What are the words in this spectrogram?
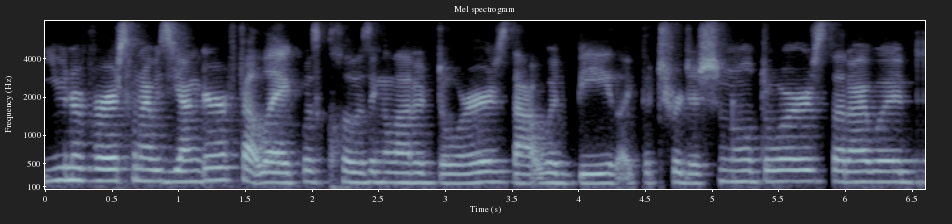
universe when I was younger felt like was closing a lot of doors that would be like the traditional doors that I would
